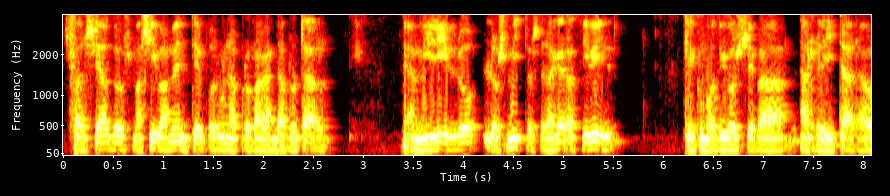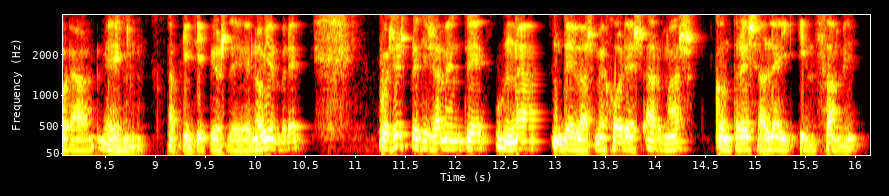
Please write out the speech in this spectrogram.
falseados masivamente por una propaganda brutal. En mi libro, Los mitos de la guerra civil, que como digo se va a reeditar ahora a principios de noviembre, pues es precisamente una de las mejores armas contra esa ley infame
